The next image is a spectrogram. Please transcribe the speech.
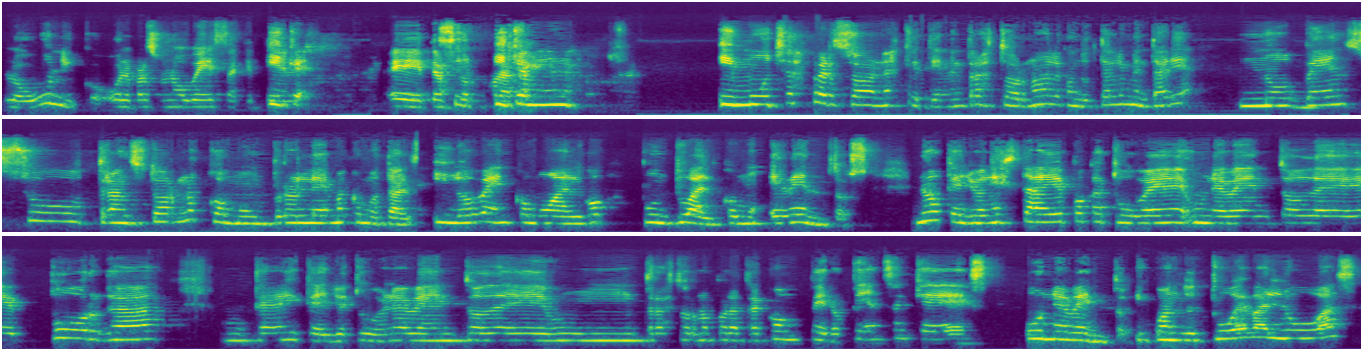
lo único, o la persona obesa que tiene que, eh, trastornos. Sí, y, que, y muchas personas que tienen trastornos de la conducta alimentaria no ven su trastorno como un problema como tal, y lo ven como algo puntual, como eventos, ¿no? Que yo en esta época tuve un evento de purga, ¿okay? que yo tuve un evento de un trastorno por atracón, pero piensan que es un evento. Y cuando tú evalúas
